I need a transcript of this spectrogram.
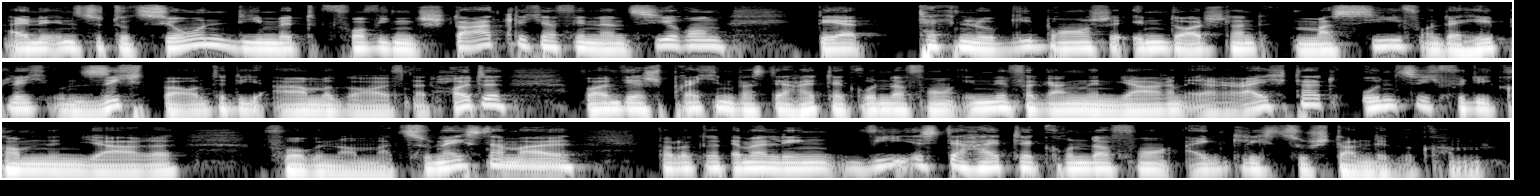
eine Institution, die mit vorwiegend staatlicher Finanzierung der Technologiebranche in Deutschland massiv und erheblich und sichtbar unter die Arme geholfen hat. Heute wollen wir sprechen, was der Hightech Gründerfonds in den vergangenen Jahren erreicht hat und sich für die kommenden Jahre vorgenommen hat. Zunächst einmal, Frau Dr. Emmerling, wie ist der Hightech Gründerfonds eigentlich zustande gekommen?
